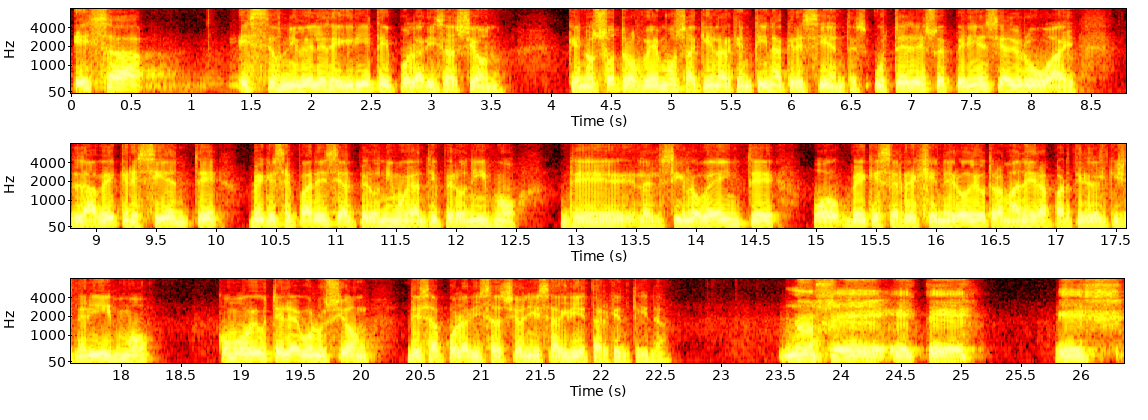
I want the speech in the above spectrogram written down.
esa, esos niveles de grieta y polarización que nosotros vemos aquí en la Argentina crecientes, usted de su experiencia de Uruguay, la ve creciente, ve que se parece al peronismo y antiperonismo del siglo XX, o ve que se regeneró de otra manera a partir del kirchnerismo. ¿Cómo ve usted la evolución de esa polarización y esa grieta argentina? No sé, este, es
